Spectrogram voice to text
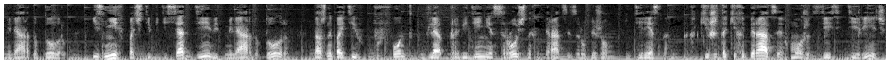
миллиардов долларов. Из них почти 59 миллиардов долларов должны пойти в фонд для проведения срочных операций за рубежом. Интересно, о каких же таких операциях может здесь идти речь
